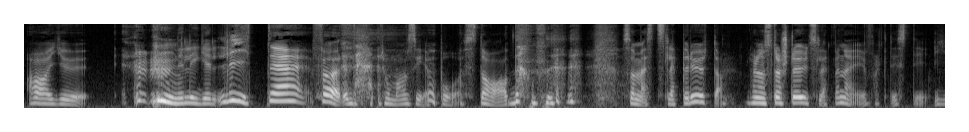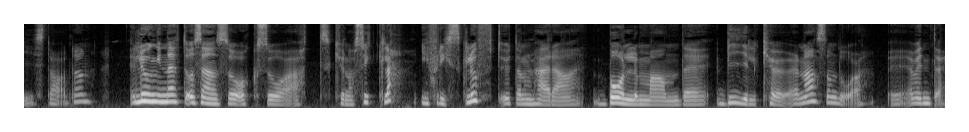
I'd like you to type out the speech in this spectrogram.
har ju ligger lite före där om man ser på staden som mest släpper ut. Då. För de största utsläppen är ju faktiskt i, i staden lugnet och sen så också att kunna cykla i frisk luft utan de här bolmande bilköerna som då, jag vet inte.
